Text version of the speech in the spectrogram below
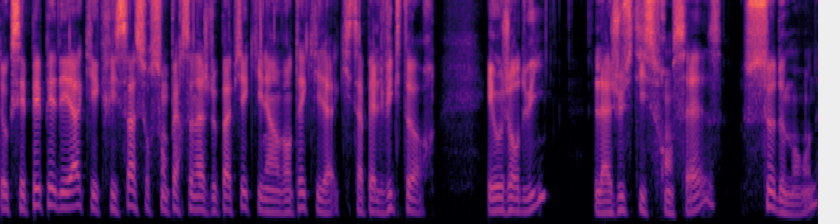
Donc c'est PPDA qui écrit ça sur son personnage de papier qu'il a inventé, qui, s'appelle Victor. Et aujourd'hui, la justice française se demande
